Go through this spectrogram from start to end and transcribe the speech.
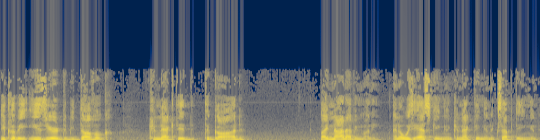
It could be easier to be davuk, connected to God, by not having money and always asking and connecting and accepting and,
